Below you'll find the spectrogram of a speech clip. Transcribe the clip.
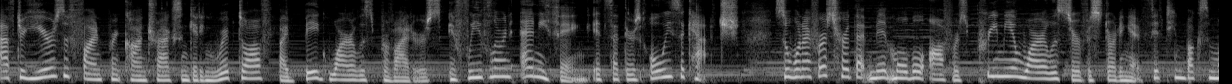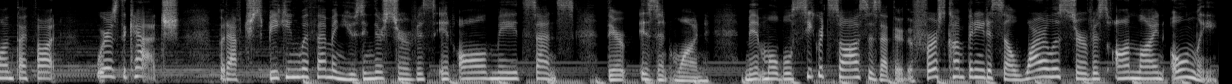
After years of fine print contracts and getting ripped off by big wireless providers, if we've learned anything, it's that there's always a catch. So when I first heard that Mint Mobile offers premium wireless service starting at 15 bucks a month, I thought, Where's the catch? But after speaking with them and using their service, it all made sense. There isn't one. Mint Mobile's secret sauce is that they're the first company to sell wireless service online only.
